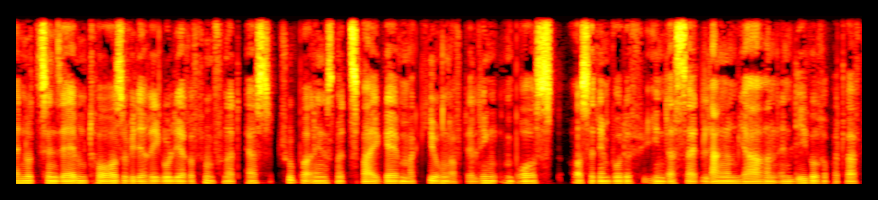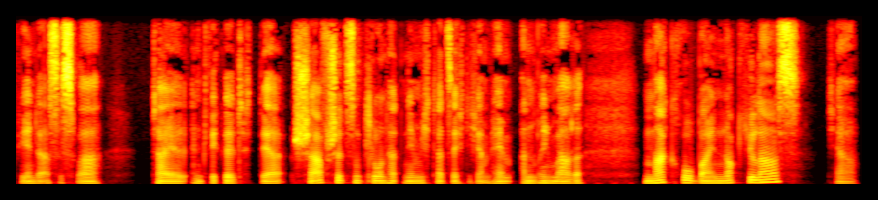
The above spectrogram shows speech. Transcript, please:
Er nutzt denselben Torso wie der reguläre 501. Trooper, allerdings mit zwei gelben Markierungen auf der linken Brust. Außerdem wurde für ihn das seit langem Jahren in Lego-Repertoire fehlende Accessoire-Teil entwickelt. Der Scharfschützenklon hat nämlich tatsächlich am Helm anbringbare Makro-Binoculars. Tja.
